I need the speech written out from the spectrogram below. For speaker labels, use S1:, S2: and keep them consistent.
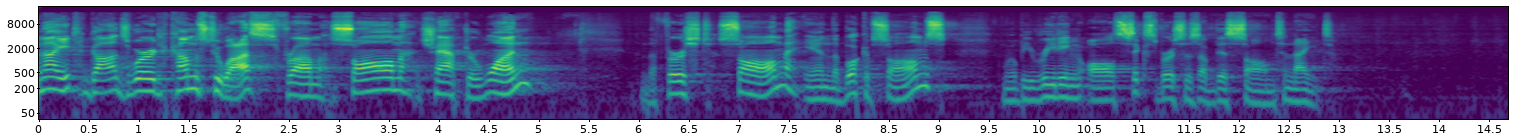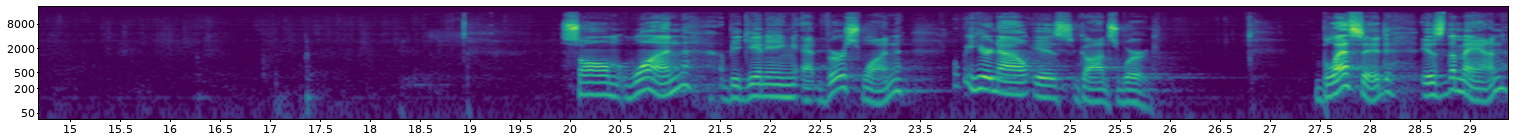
S1: Tonight, God's Word comes to us from Psalm chapter 1, the first psalm in the book of Psalms. We'll be reading all six verses of this psalm tonight. Psalm 1, beginning at verse 1, what we hear now is God's Word. Blessed is the man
